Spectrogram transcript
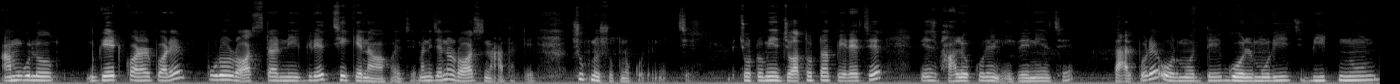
আমগুলো গ্রেট করার পরে পুরো রসটা নিগড়ে ছেঁকে নেওয়া হয়েছে। মানে যেন রস না থাকে। শুকনো শুকনো করে নিয়েছে। ছোটো মেয়ে যতটা পেরেছে বেশ ভালো করে নিগড়ে নিয়েছে। তারপরে ওর মধ্যে গোলমরিচ, বিট নুন,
